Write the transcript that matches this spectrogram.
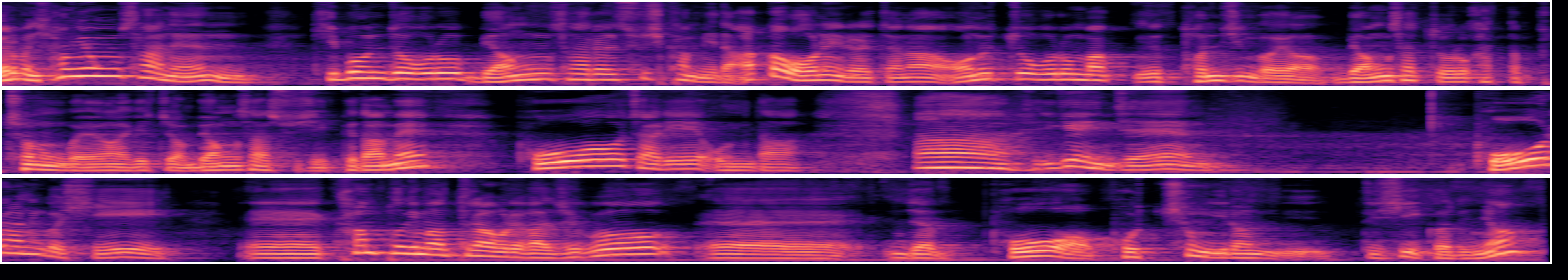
여러분 형용사는 기본적으로 명사를 수식합니다. 아까 원에 그랬잖아. 어느 쪽으로 막 던진 거예요. 명사 쪽으로 갖다 붙여놓은 거예요. 알겠죠? 명사 수식. 그 다음에 보어 자리에 온다. 아, 이게 이제 보어라는 것이 에, 컴플리먼트라고 그래가지고 에, 이제 보어, 보충 이런 뜻이 있거든요.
